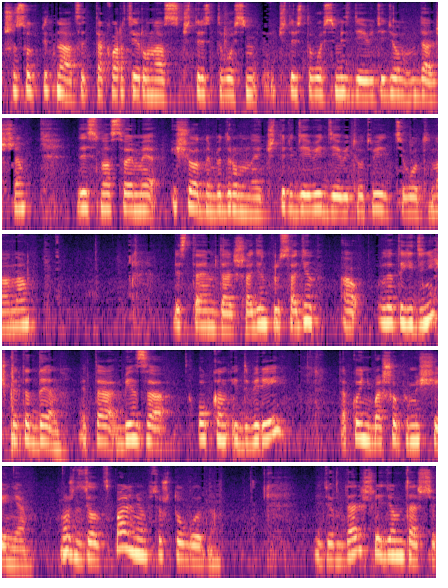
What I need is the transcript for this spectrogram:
615. Так, квартира у нас 408, 489. Идем дальше. Здесь у нас с вами еще одна бедрумная 499. Вот видите, вот она. она. Листаем дальше. 1 плюс 1. А вот эта единичка, это ден. Это без окон и дверей. Такое небольшое помещение. Можно сделать спальню, все что угодно. Идем дальше, идем дальше.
